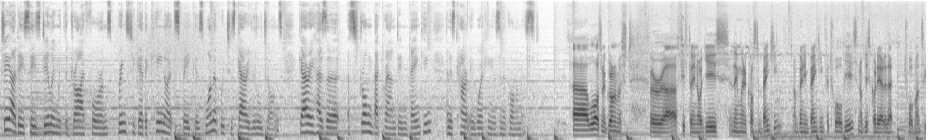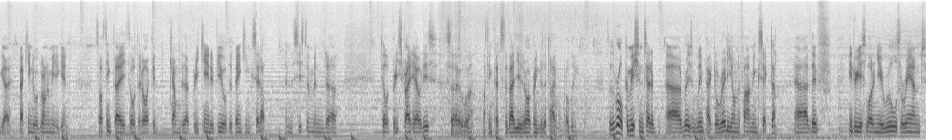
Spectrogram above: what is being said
GRDC's Dealing with the Dry forums brings together keynote speakers, one of which is Gary Littlejohns. Gary has a, a strong background in banking and is currently working as an agronomist. Uh, well, I was an agronomist for uh, 15 odd years and then went across to banking. I've been in banking for 12 years and I've just got out of that 12 months ago, back into agronomy again. So I think they thought that I could come with a pretty candid view of the banking setup and the system and uh, tell it pretty straight how it is. So uh, I think that's the value that I bring to the table probably. So the Royal Commission's had a uh, reasonable impact already on the farming sector. Uh, they've introduced a lot of new rules around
